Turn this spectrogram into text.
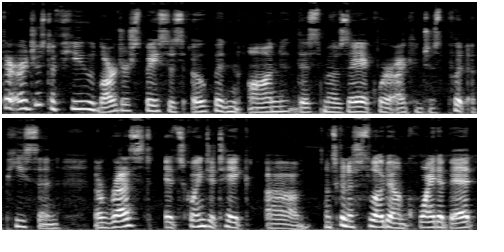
There are just a few larger spaces open on this mosaic where I can just put a piece in. The rest, it's going to take, um, it's going to slow down quite a bit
